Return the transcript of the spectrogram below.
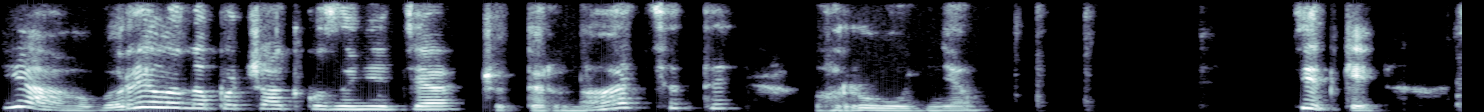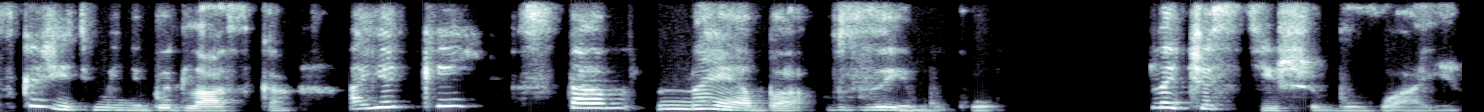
я говорила на початку заняття 14 грудня. Дітки, скажіть мені, будь ласка, а який стан неба взимку найчастіше буває?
